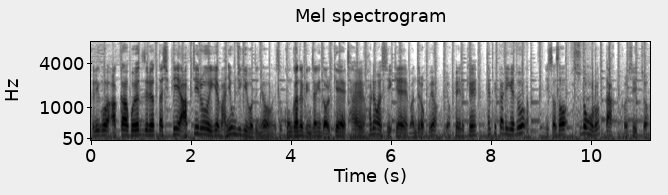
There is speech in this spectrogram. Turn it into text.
그리고 아까 보여드렸다시피 앞뒤로 이게 많이 움직이거든요. 그래서 공간을 굉장히 넓게 잘 활용할 수 있게 만들었고요. 옆에 이렇게 햇빛 가리개도 있어서 수동으로 딱 걸 수 있죠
